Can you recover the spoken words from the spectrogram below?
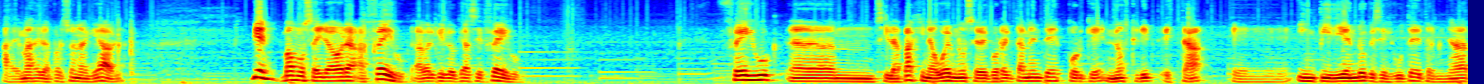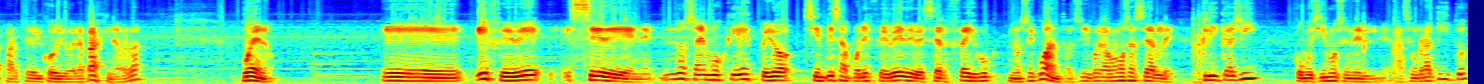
además de la persona que habla. Bien, vamos a ir ahora a Facebook, a ver qué es lo que hace Facebook. Facebook, em, si la página web no se ve correctamente es porque NoScript está eh, impidiendo que se ejecute determinada parte del código de la página, ¿verdad? Bueno, eh, FBCDN, no sabemos qué es, pero si empieza por FB debe ser Facebook no sé cuánto, así que vamos a hacerle clic allí, como hicimos en el, hace un ratito,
